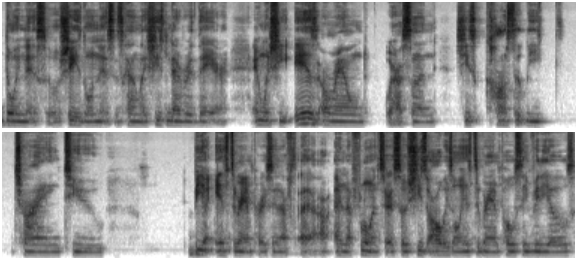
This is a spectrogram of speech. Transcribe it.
doing this or Shay's doing this. It's kind of like she's never there. And when she is around with her son, she's constantly trying to be an Instagram person, an influencer. So she's always on Instagram posting videos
